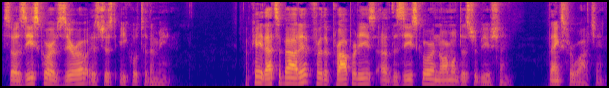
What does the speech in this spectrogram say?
So a z-score of 0 is just equal to the mean. Okay, that's about it for the properties of the z-score normal distribution. Thanks for watching.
